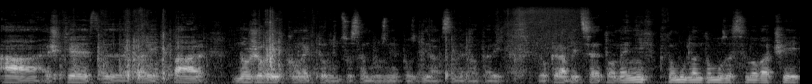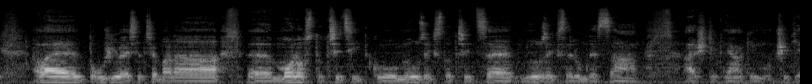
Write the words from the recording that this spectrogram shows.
a ještě eh, tady pár nožových konektorů, co jsem různě pozbíral, jsem je dal tady do krabice. To není k tomuhle tomu zesilovači, ale používají se třeba na eh, Mono 130, Music 130, Music 70 a ještě k nějakým určitě,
